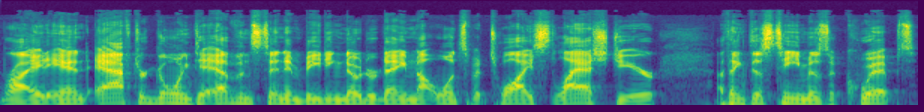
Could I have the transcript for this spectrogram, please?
right? And after going to Evanston and beating Notre Dame not once but twice last year, I think this team is equipped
